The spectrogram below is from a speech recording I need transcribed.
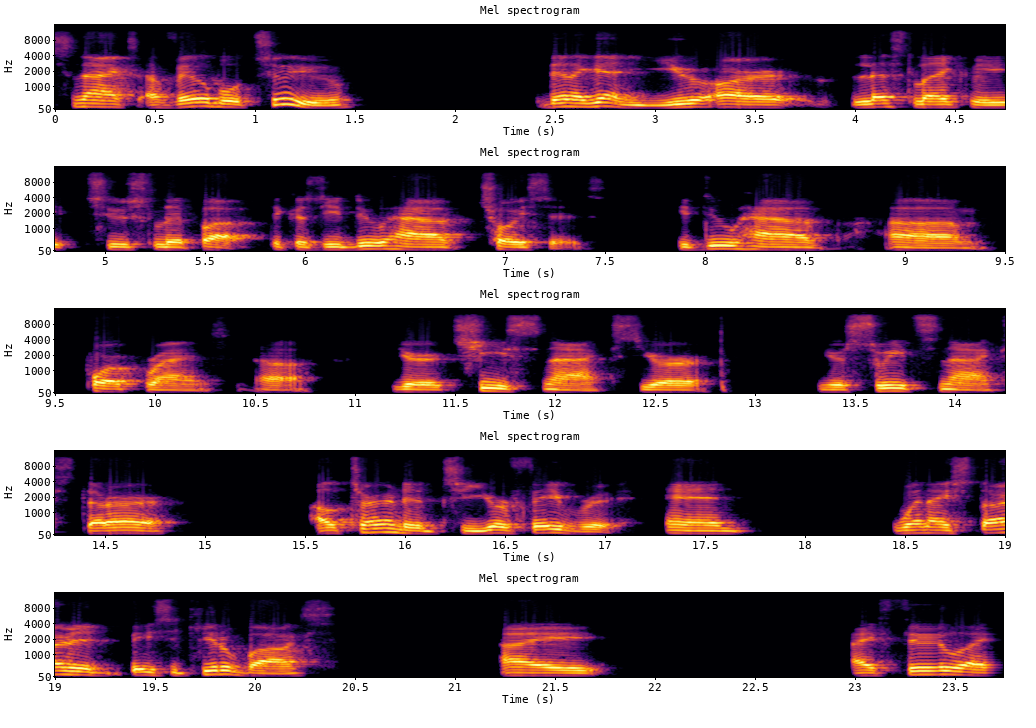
snacks available to you, then again, you are less likely to slip up because you do have choices. You do have um, pork rinds, uh, your cheese snacks, your your sweet snacks that are alternative to your favorite. And when I started Basic Keto Box, I I feel like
